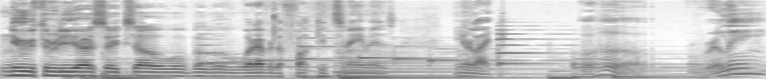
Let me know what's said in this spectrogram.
new 3DS XL, whatever the fuck its name is, and you're like, Ugh, really?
